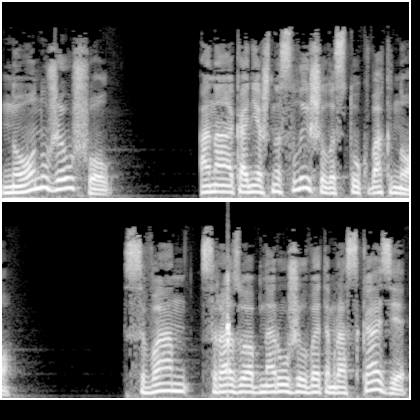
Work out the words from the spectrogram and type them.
но он уже ушел. Она, конечно, слышала стук в окно. Сван сразу обнаружил в этом рассказе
